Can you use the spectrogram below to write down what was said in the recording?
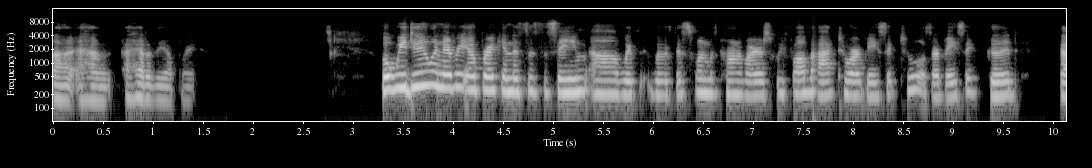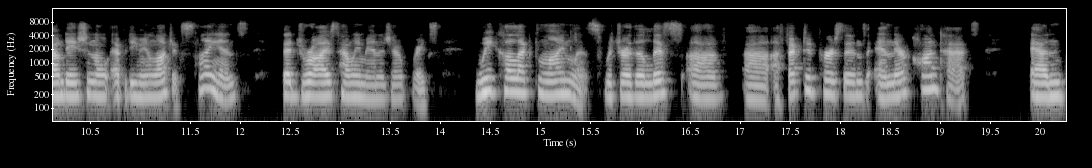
uh, ahead, ahead of the outbreak. But we do in every outbreak, and this is the same uh, with, with this one with coronavirus, we fall back to our basic tools, our basic good foundational epidemiologic science that drives how we manage outbreaks. We collect line lists, which are the lists of uh, affected persons and their contacts and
